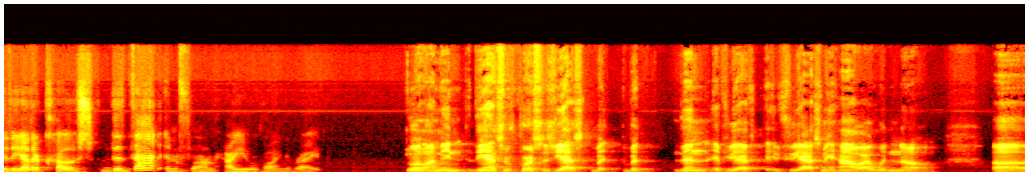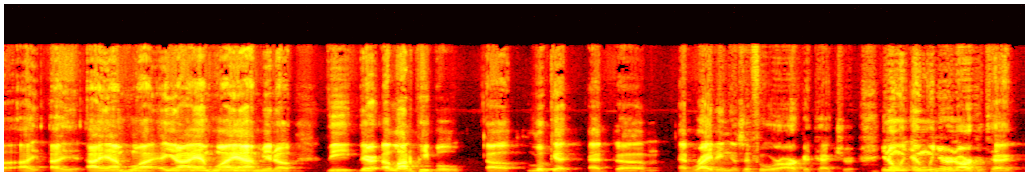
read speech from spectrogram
to the other coast did that inform how you were going to write well i mean the answer of course is yes but but then if you have if you ask me how i wouldn't know uh, I, I I am who I you know I am who I am. You know the there a lot of people uh, look at at um, at writing as if it were architecture. You know, and when you're an architect,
